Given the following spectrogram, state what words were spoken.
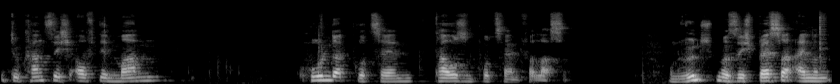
du kannst dich auf den Mann 100 Prozent, 1000 Prozent verlassen. Und wünscht man sich besser einen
